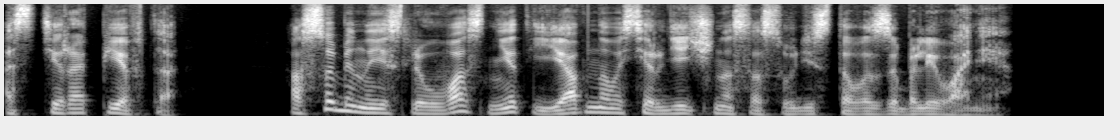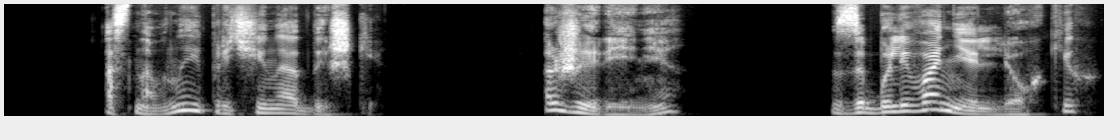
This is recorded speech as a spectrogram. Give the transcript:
а с терапевта, особенно если у вас нет явного сердечно-сосудистого заболевания. Основные причины одышки. Ожирение, заболевания легких,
